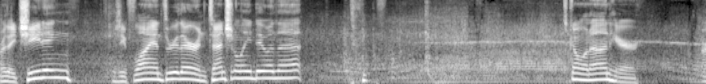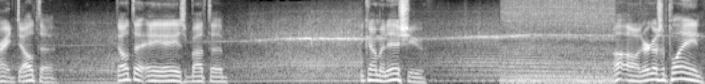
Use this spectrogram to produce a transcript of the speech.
are they cheating? Is he flying through there intentionally doing that? What's going on here? Alright, Delta. Delta AA is about to become an issue. Uh-oh, there goes a plane.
